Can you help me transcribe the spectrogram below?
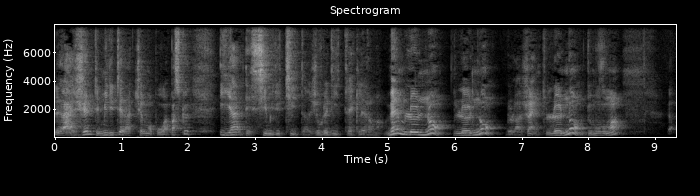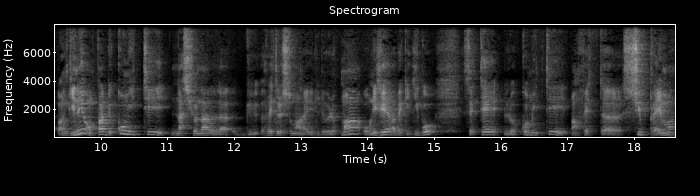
la junte militaire actuellement au pouvoir parce qu'il y a des similitudes, je vous le dis très clairement. Même le nom, le nom de la junte, le nom du mouvement, en Guinée, on parle de Comité national du redressement et du développement. Au Niger, avec Dibo, c'était le comité en fait euh, suprême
